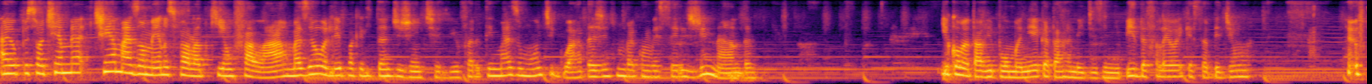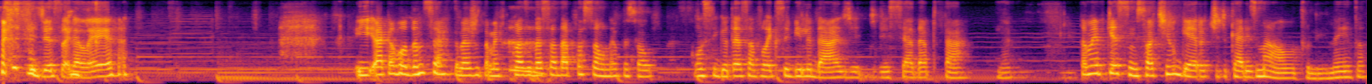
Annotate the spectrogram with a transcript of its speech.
Aí o pessoal tinha, tinha mais ou menos falado que iam falar, mas eu olhei para aquele tanto de gente ali. Eu falei, tem mais um monte de guarda, a gente não vai convencer eles de nada. E como eu tava hipomaníaca, tava meio desinibida, falei, oi, quer saber de uma? Eu vou despedir essa galera. E acabou dando certo, né? Justamente por causa dessa adaptação, né? O pessoal conseguiu ter essa flexibilidade de se adaptar, né? Também porque, assim, só tinha o Geralt de carisma alto ali, né? Então,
